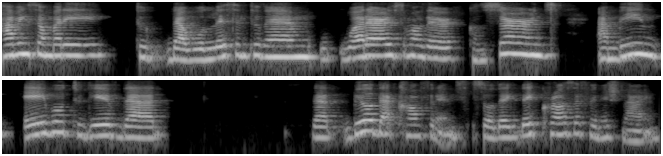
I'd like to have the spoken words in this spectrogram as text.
having somebody to, that will listen to them, what are some of their concerns, and being able to give that that build that confidence so they, they cross the finish line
